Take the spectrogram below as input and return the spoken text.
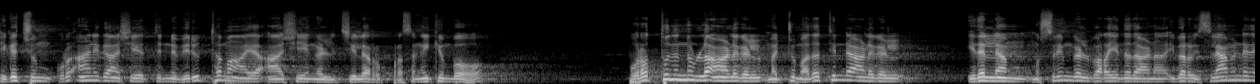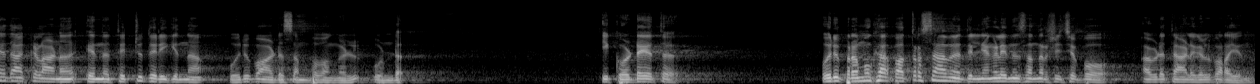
തികച്ചും ഖുർആാനികാശയത്തിന് വിരുദ്ധമായ ആശയങ്ങൾ ചിലർ പ്രസംഗിക്കുമ്പോൾ പുറത്തുനിന്നുള്ള ആളുകൾ മറ്റു മതത്തിന്റെ ആളുകൾ ഇതെല്ലാം മുസ്ലിംകൾ പറയുന്നതാണ് ഇവർ ഇസ്ലാമിന്റെ നേതാക്കളാണ് എന്ന് തെറ്റുധരിക്കുന്ന ഒരുപാട് സംഭവങ്ങൾ ഉണ്ട്. ഈ കോട്ടയത്ത് ഒരു പ്രമുഖ പത്രസ്ഥാപനത്തിൽ ഞങ്ങളിന്ന് സന്ദർശിച്ചപ്പോൾ അവിടുത്തെ ആളുകൾ പറയുന്നു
